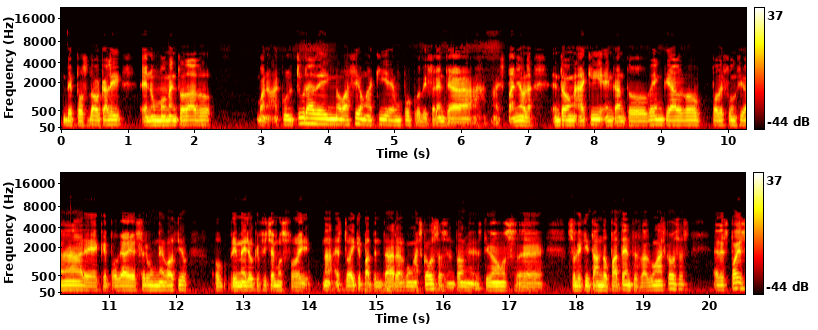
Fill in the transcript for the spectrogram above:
de postdoc ali, en un momento dado bueno, a cultura de innovación aquí é un pouco diferente a, a española. Entón, aquí, en canto ven que algo pode funcionar e eh, que pode ser un negocio, o primeiro que fixemos foi, na, isto hai que patentar algunhas cousas, entón estivemos eh, solicitando patentes de algunhas cousas, e despois,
